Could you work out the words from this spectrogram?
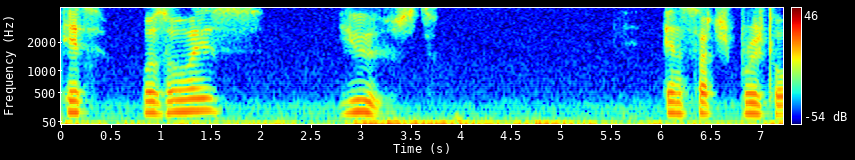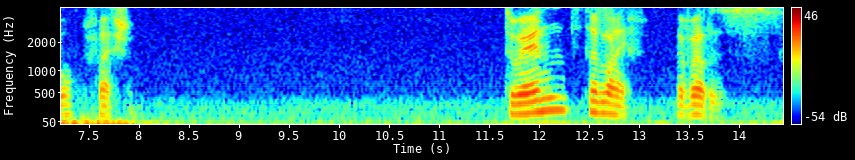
It was always used in such brutal fashion. To end the life of others,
